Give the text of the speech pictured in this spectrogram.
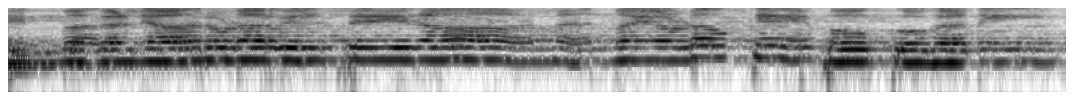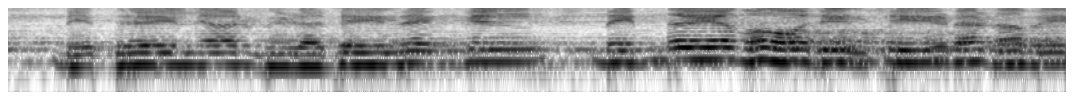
തിന്മകൾ ഞാൻ ഉണർവിൽ ചെയ്താൽ നന്മയോടൊക്കെ പോക്കുക നീ. നിദ്രയിൽ ഞാൻ പിഴ ചെയ്തെങ്കിൽ നിന്ദയ മോചിച്ചിടണമേ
